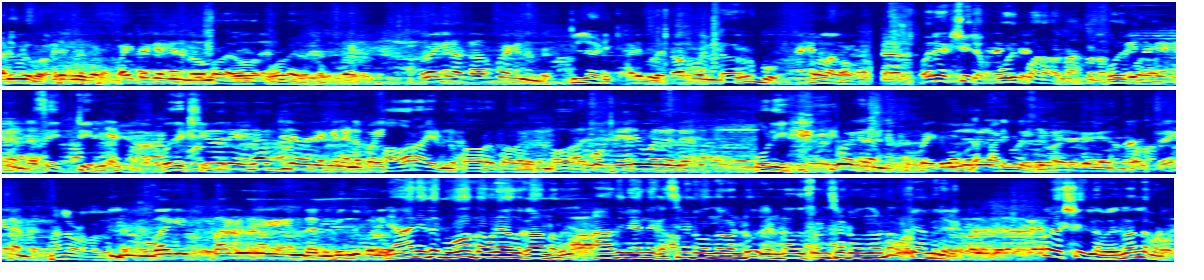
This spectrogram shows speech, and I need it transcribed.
അടിപൊളി കില്ലാടി. ടെർബു. കൊള്ളാം കൊള്ളാം. ഒരു രക്ഷയില്ല. പൊളിപ്പാടാണ് പൊളിപ്പടം സെറ്റ്. ഒരു രക്ഷയില്ല. എനർജി ലെവൽ എങ്ങനെയാണ് പവർ ആയിരുന്നു പവർ പവർ പവർ പേര് പോലെ തന്നെ പൊളി അടിപൊളി നല്ല പടം. ഞാനിത് മൂന്നാം തവണയാണ് കാണുന്നത്. ആദ്യം ഞാൻ കസിനായിട്ട് വന്ന് കണ്ടു. രണ്ടാമത് ഫ്രണ്ട്സായിട്ട് വന്നുകൊണ്ട് ഫാമിലി ആയിട്ട്. ഒരു രക്ഷയില്ല നല്ല പടം.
